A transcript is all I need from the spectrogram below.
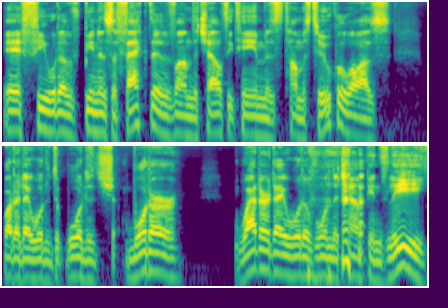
if he would have been as effective on the Chelsea team as Thomas Tuchel was, whether they would have, would have, would have, whether they would have won the Champions League.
